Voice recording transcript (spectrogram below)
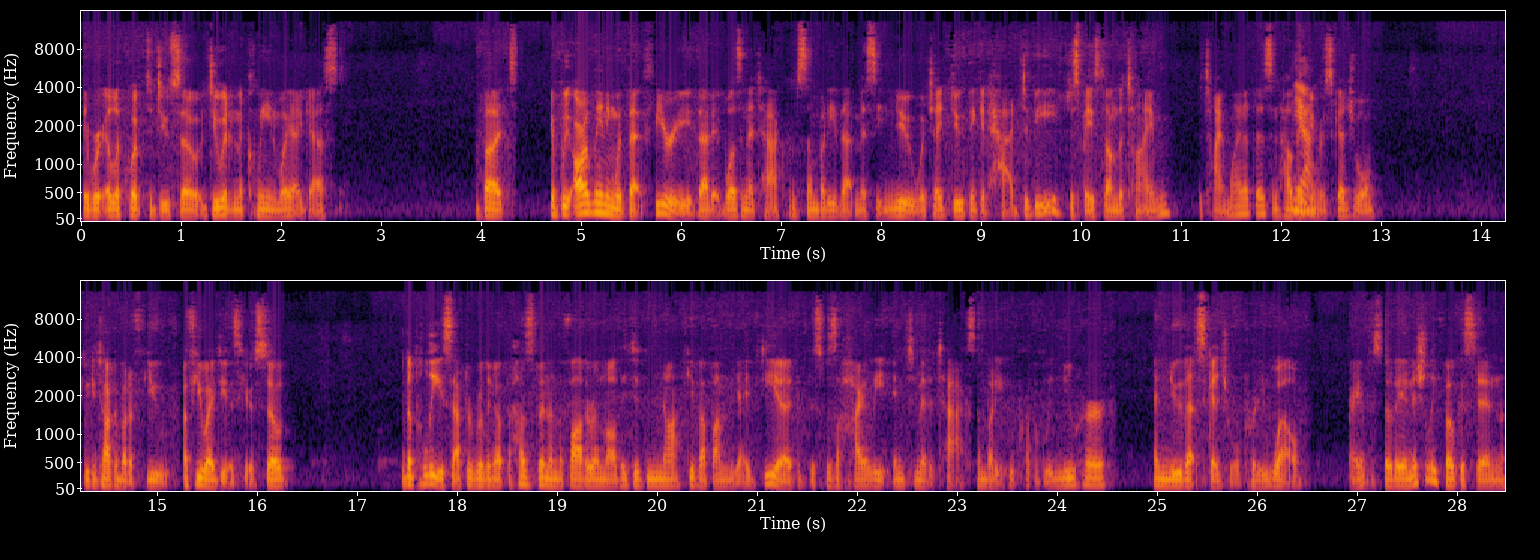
they were ill equipped to do so, do it in a clean way, I guess. But if we are leaning with that theory that it was an attack from somebody that Missy knew, which I do think it had to be, just based on the time, the timeline of this and how they Yeah. knew her schedule, we can talk about a few a few ideas here. So the police, after ruling out the husband and the father-in-law, they did not give up on the idea that this was a highly intimate attack. Somebody who probably knew her and knew that schedule pretty well, right? So they initially focused in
